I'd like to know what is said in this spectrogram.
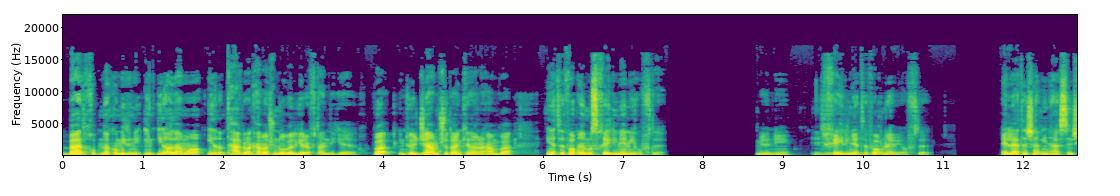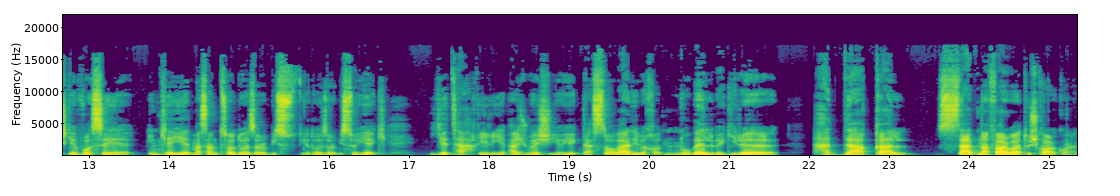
بعد خب نکن می‌دونی این این آدما این آدم تقریبا همشون نوبل گرفتن دیگه. و اینطوری جمع شدن کنار هم و این اتفاق امروز خیلی نمیافته. می‌دونی؟ خیلی این اتفاق نمیافته. علتش هم این هستش که واسه اینکه یه مثلا سال 2020 یا 2021 یه تحقیقی یه پژوهشی یا یک دستاوردی بخواد نوبل بگیره حداقل صد نفر باید توش کار کنن.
